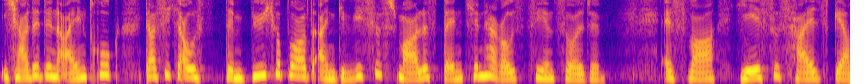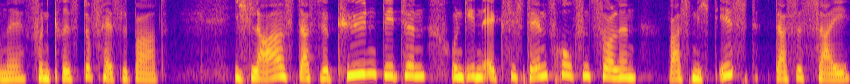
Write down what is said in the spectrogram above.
Ich hatte den Eindruck, dass ich aus dem Bücherbord ein gewisses schmales Bändchen herausziehen sollte. Es war Jesus heilt gerne von Christoph Hesselbart. Ich las, dass wir kühn bitten und in Existenz rufen sollen, was nicht ist, dass es sei.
